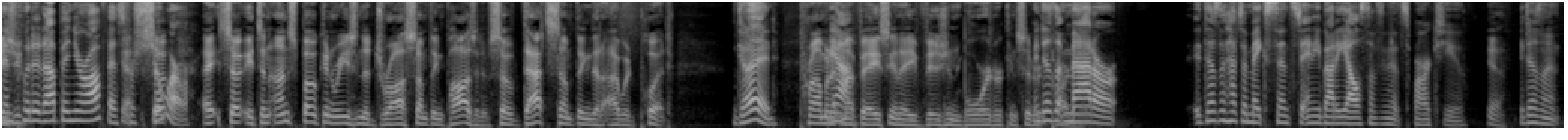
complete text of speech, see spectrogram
and you- put it up in your office yeah, for sure. uh, So, it's an unspoken reason to draw something positive. So that's something that I would put Good. prominent Yeah. in my face in a vision board or consider. It doesn't matter. It doesn't have to make sense to anybody else. Something that sparks you. Yeah. It doesn't.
